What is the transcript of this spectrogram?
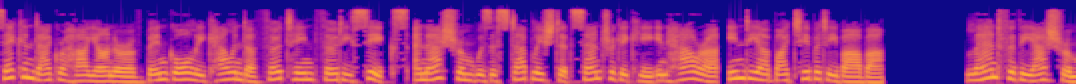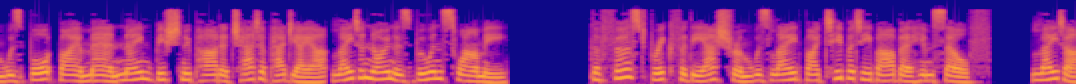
second Agrahayana of Bengali calendar 1336 an ashram was established at Santragachi in Howrah, India by Tibeti Baba. Land for the ashram was bought by a man named Bishnupada Chattopadhyaya later known as Bhuvan Swami. The first brick for the ashram was laid by Tibeti Baba himself. Later,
